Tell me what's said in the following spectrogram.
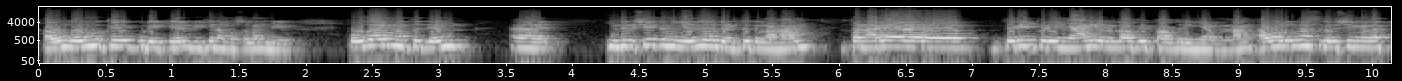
அவங்க அவங்க கேட்கக்கூடிய கேள்விக்கு நம்ம சொல்ல முடியும். இப்போ உதாரணத்துக்கு இந்த விஷயத்த நீங்க எதுல இருந்து எடுத்துக்கலாம்னா இப்ப நிறைய பெரிய பெரிய ஞானிகள் எல்லாம் போய் பாக்குறீங்க அப்படின்னா அவங்களுக்குலாம் சில விஷயங்கள்லாம்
